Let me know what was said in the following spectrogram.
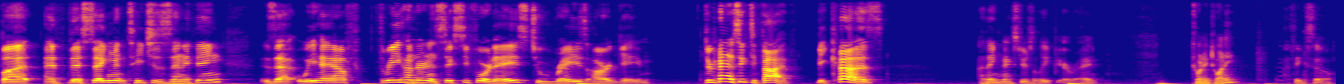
but if this segment teaches us anything, is that we have 364 days to raise our game. 365 because I think next year's a leap year, right? 2020. I think so.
